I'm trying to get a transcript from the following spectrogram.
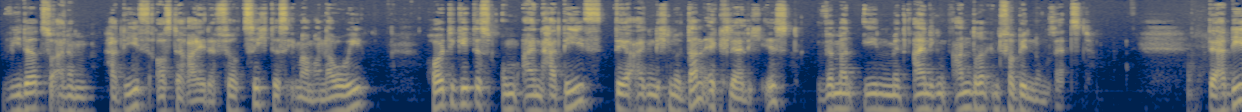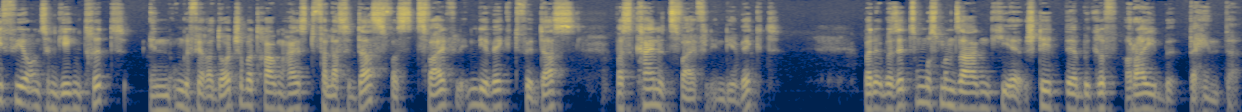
wieder zu einem Hadith aus der Reihe der 40 des Imam Nawawi. Heute geht es um einen Hadith, der eigentlich nur dann erklärlich ist, wenn man ihn mit einigen anderen in Verbindung setzt. Der Hadith, wie er uns entgegentritt, in ungefährer deutscher Übertragung heißt, verlasse das, was Zweifel in dir weckt, für das, was keine Zweifel in dir weckt, bei der Übersetzung muss man sagen, hier steht der Begriff Raib dahinter.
